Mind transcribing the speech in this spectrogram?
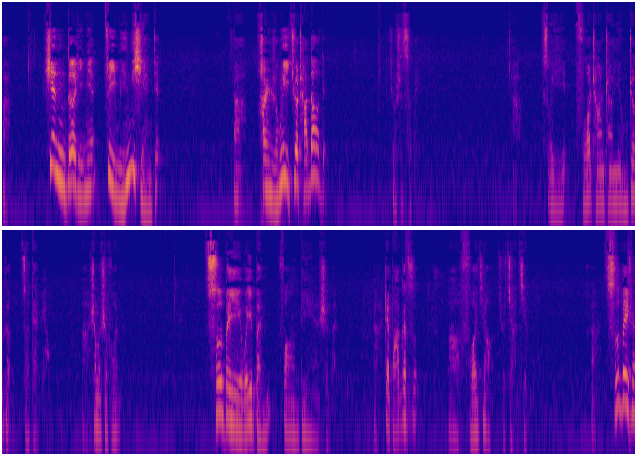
啊。现德里面最明显的啊，很容易觉察到的，就是慈悲。所以佛常常用这个做代表啊。什么是佛呢？慈悲为本，方便是本。啊，这八个字，把佛教就讲尽了。啊，慈悲是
